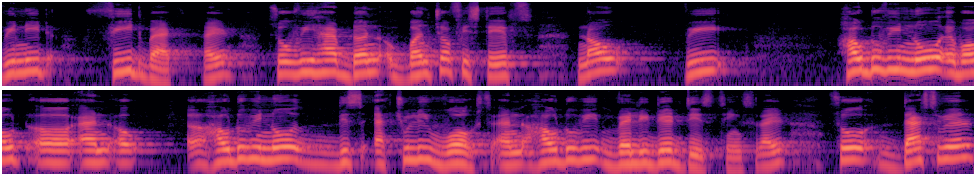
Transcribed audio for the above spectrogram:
we need feedback right? So we have done a bunch of steps. Now we how do we know about uh, and uh, uh, how do we know this actually works and how do we validate these things right? So that's where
